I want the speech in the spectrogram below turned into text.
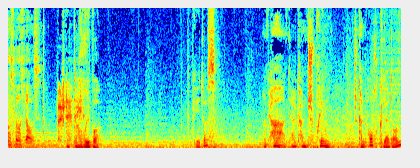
Los, los, los. Bestätigt. darüber. Geht das? Okay, ah, der kann springen. Ich kann auch klettern.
